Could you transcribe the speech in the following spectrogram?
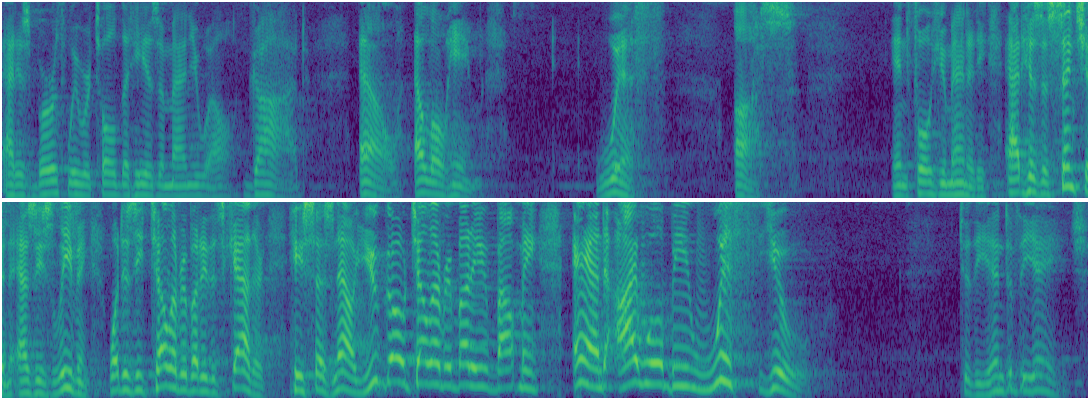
At His birth, we were told that He is Emmanuel, God, El, Elohim with us in full humanity. At his ascension, as he's leaving, what does he tell everybody that's gathered? He says, Now you go tell everybody about me, and I will be with you to the end of the age.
